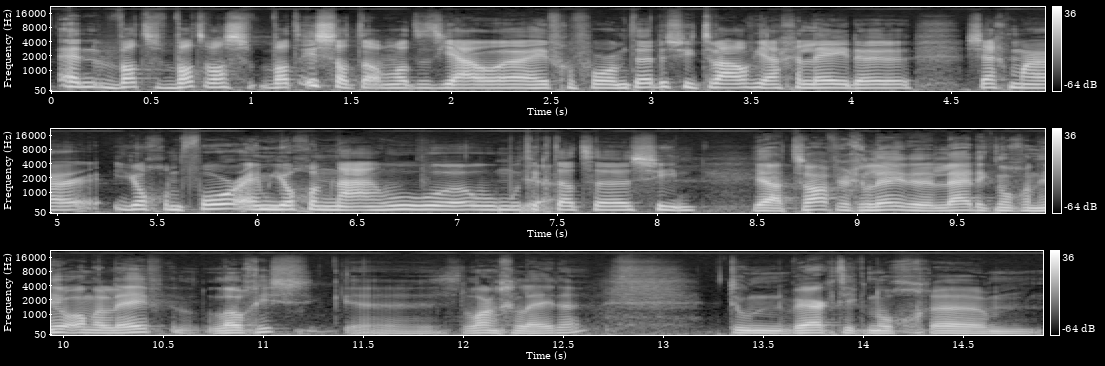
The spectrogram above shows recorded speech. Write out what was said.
en wat, wat, was, wat is dat dan wat het jou uh, heeft gevormd? Hè? Dus die 12 jaar geleden, zeg maar, Jochem voor en Jochem na. Hoe, uh, hoe moet ja. ik dat zien? Ja, 12 jaar geleden leidde ik nog een heel ander leven. Logisch, is lang geleden. Toen werkte ik nog um,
